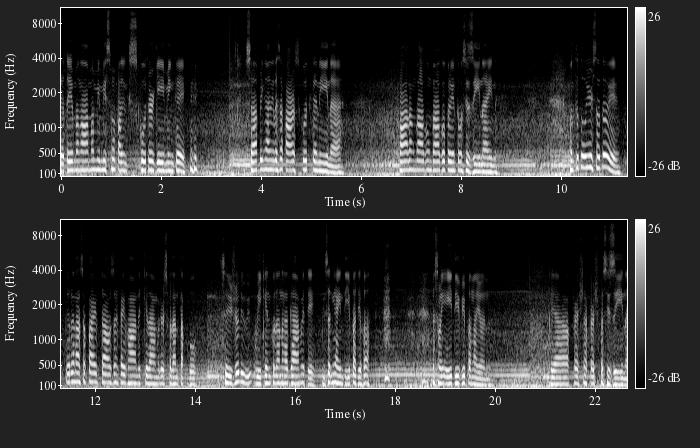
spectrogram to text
ito yung mga mamimiss mo pag scooter gaming ka eh. Sabi nga nila sa car scoot kanina parang bagong bago pa rin itong si Z9 magto 2 years na to eh pero nasa 5,500 kilometers pa lang takbo. So usually we- weekend ko lang nagagamit eh. Minsan nga hindi pa di ba? Tapos may ADV pa ngayon kaya fresh na fresh pa si Z9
